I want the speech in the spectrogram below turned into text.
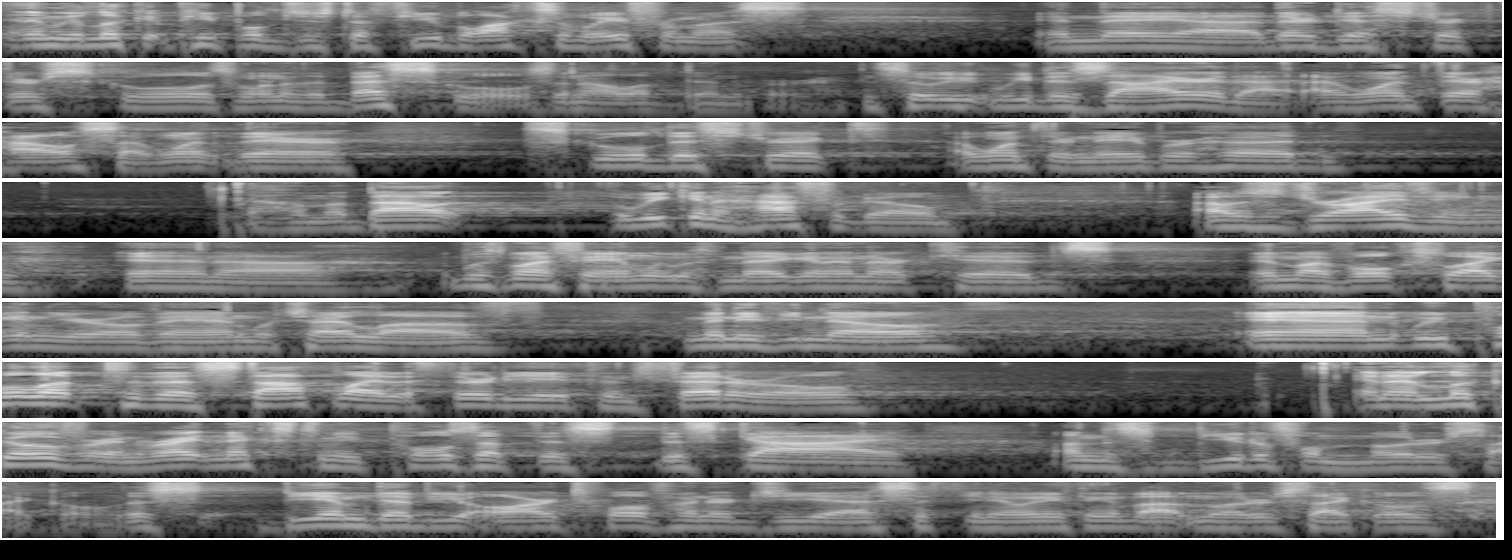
And then we look at people just a few blocks away from us, and they, uh, their district, their school is one of the best schools in all of Denver. And so we, we desire that. I want their house, I want their school district, I want their neighborhood. Um, about a week and a half ago, I was driving in, uh, with my family, with Megan and our kids, in my Volkswagen Eurovan, which I love. Many of you know. And we pull up to the stoplight at 38th and Federal, and I look over, and right next to me pulls up this, this guy on this beautiful motorcycle, this BMW R1200 GS, if you know anything about motorcycles.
